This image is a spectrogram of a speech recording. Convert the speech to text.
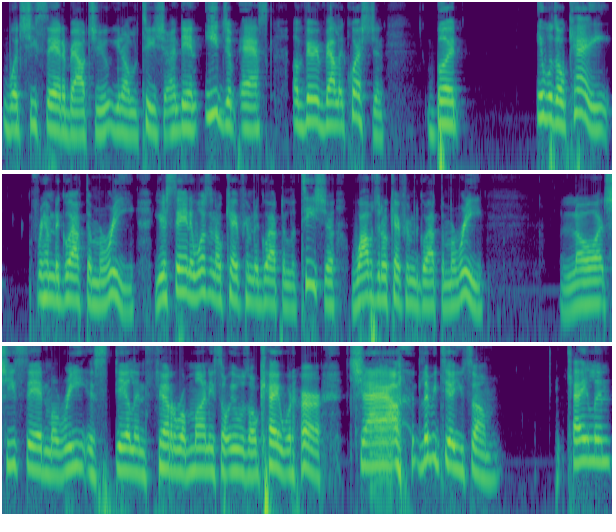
what she said about you, you know, Letitia. And then Egypt asked a very valid question, but it was okay for him to go after Marie. You're saying it wasn't okay for him to go after Letitia. Why was it okay for him to go after Marie? Lord, she said Marie is stealing federal money, so it was okay with her. Child, let me tell you something. Kaylin,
